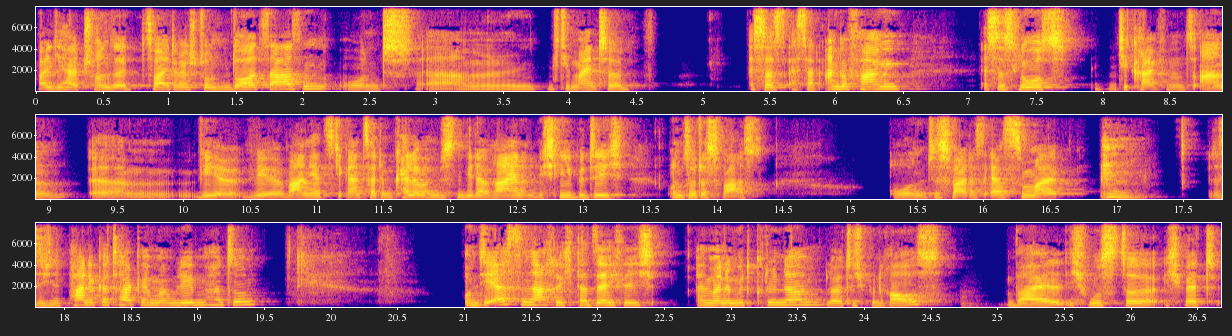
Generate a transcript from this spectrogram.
weil die halt schon seit zwei, drei Stunden dort saßen. Und ähm, die meinte, es, ist, es hat angefangen, es ist los, die greifen uns an. Ähm, wir, wir waren jetzt die ganze Zeit im Keller, wir müssen wieder rein und ich liebe dich. Und so, das war's. Und es war das erste Mal, dass ich eine Panikattacke in meinem Leben hatte. Und die erste Nachricht tatsächlich an meine Mitgründer, Leute, ich bin raus weil ich wusste, ich werde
